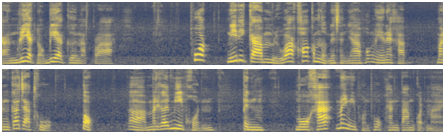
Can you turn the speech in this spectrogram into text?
การเรียกดอกเบี้ยเกินอัตรา พวกนิติกรรมหรือว่าข้อกำหนดในสัญญาพวกนี้นะครับ มันก็จะถูกตกมันก็มีผลเป็นโมฆะไม่มีผลผูกพันตามกฎหมาย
